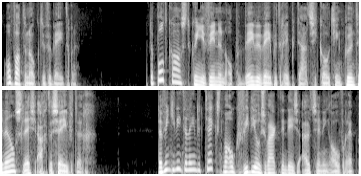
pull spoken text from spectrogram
of wat dan ook te verbeteren. De podcast kun je vinden op www.reputatiecoaching.nl slash 78. Daar vind je niet alleen de tekst, maar ook video's waar ik het in deze uitzending over heb,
